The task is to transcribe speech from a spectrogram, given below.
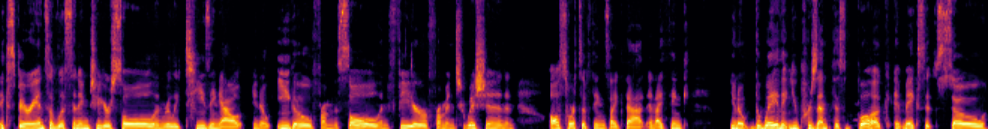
experience of listening to your soul and really teasing out, you know, ego from the soul and fear from intuition and all sorts of things like that. And I think you know the way that you present this book it makes it so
